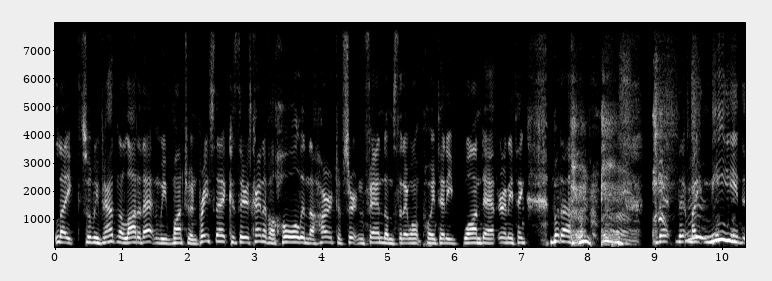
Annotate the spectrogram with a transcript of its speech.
like so we've gotten a lot of that and we want to embrace that because there's kind of a hole in the heart of certain fandoms that i won't point any wand at or anything. But um that that might need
